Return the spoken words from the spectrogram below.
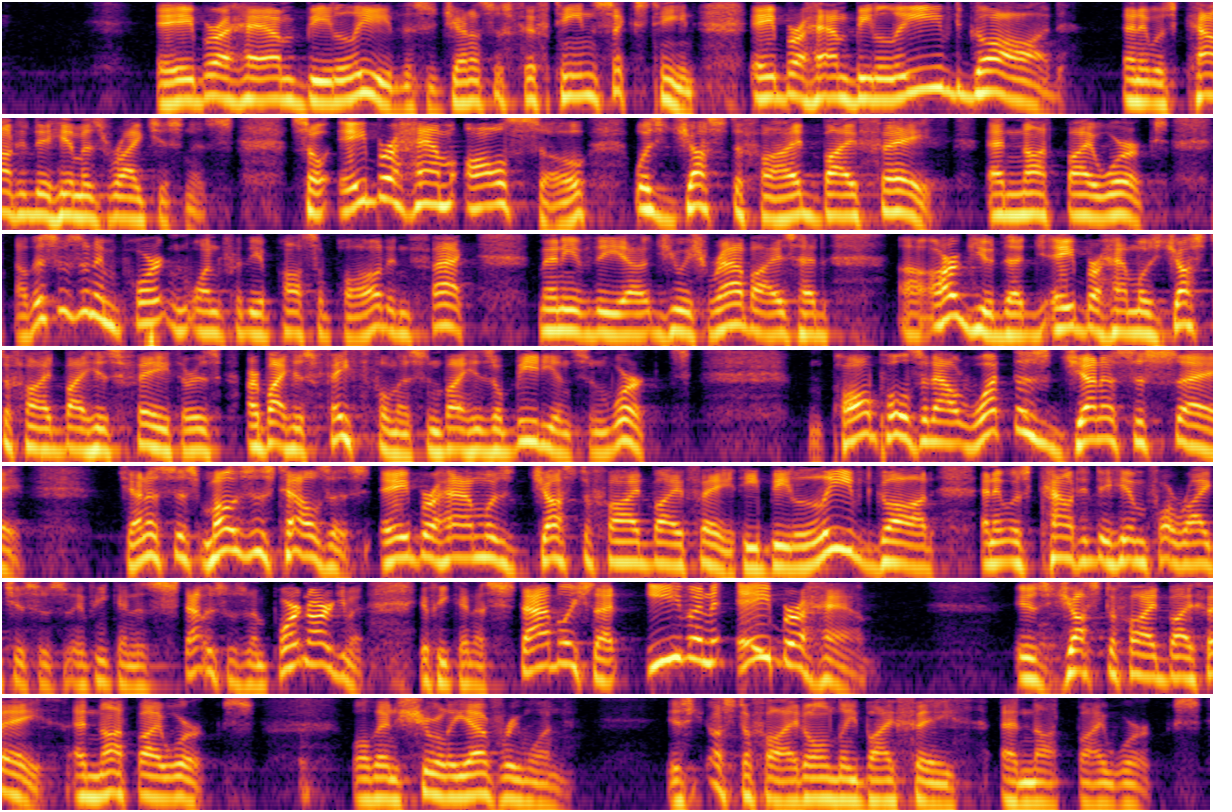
Abraham believed, this is Genesis 15, 16. Abraham believed God and it was counted to him as righteousness. So Abraham also was justified by faith and not by works. Now, this was an important one for the Apostle Paul. In fact, many of the uh, Jewish rabbis had uh, argued that Abraham was justified by his faith or, his, or by his faithfulness and by his obedience and works. And Paul pulls it out. What does Genesis say? Genesis, Moses tells us Abraham was justified by faith. He believed God, and it was counted to him for righteousness. If he can establish, this is an important argument. If he can establish that even Abraham is justified by faith and not by works, well, then surely everyone is justified only by faith and not by works.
